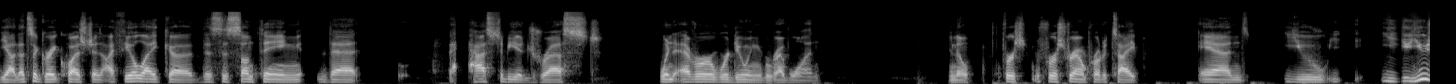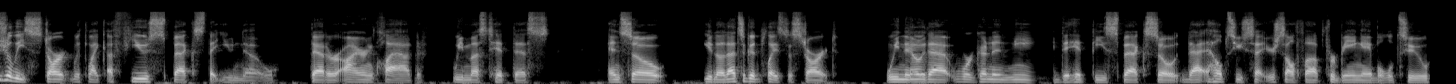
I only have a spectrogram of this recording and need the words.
yeah, that's a great question. I feel like uh, this is something that has to be addressed whenever we're doing Rev One. You know, first first round prototype, and you you usually start with like a few specs that you know that are ironclad. We must hit this, and so you know that's a good place to start we know that we're going to need to hit these specs so that helps you set yourself up for being able to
